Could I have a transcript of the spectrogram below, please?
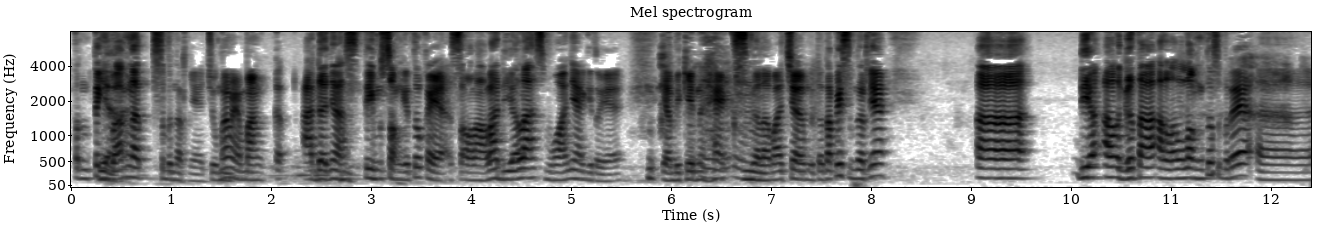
penting Iya. banget sebenarnya. Cuma memang ke- adanya tim song itu kayak seolah-olah dialah semuanya gitu ya, yang bikin hack segala macam gitu. Tapi sebenarnya eh dia all along itu sebenarnya eh,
